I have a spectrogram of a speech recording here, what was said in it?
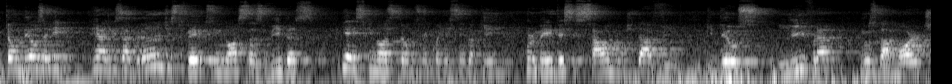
Então Deus ele realiza grandes feitos em nossas vidas, e é isso que nós estamos reconhecendo aqui por meio desse salmo de Davi, que Deus livra-nos da morte,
